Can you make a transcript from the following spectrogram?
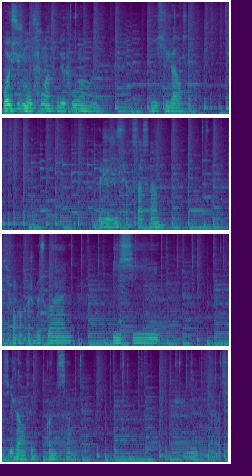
Bon, ici, je m'en fous, un truc de fou. hein. Ici, je vais avancer. En fait, je vais juste faire ça, ça. Il faut encore que je me soigne. Ici, Je vais avancer comme ça. Et puis... Attends, ici.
